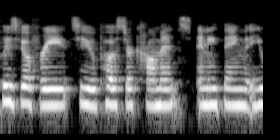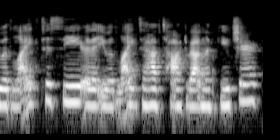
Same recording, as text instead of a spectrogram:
Please feel free to post or comment anything that you would like to see or that you would like to have talked about in the future.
